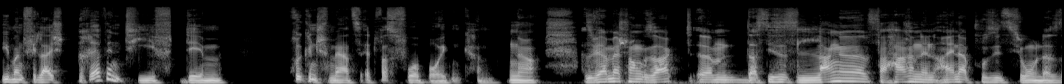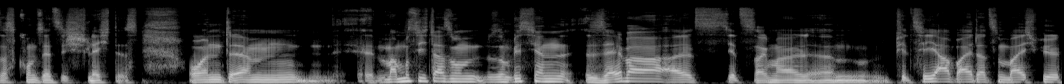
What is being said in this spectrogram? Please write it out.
wie man vielleicht präventiv dem Rückenschmerz etwas vorbeugen kann. Ja, also wir haben ja schon gesagt, ähm, dass dieses lange Verharren in einer Position, dass das grundsätzlich schlecht ist. Und ähm, man muss sich da so, so ein bisschen selber als jetzt sag ich mal ähm, PC-Arbeiter zum Beispiel,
